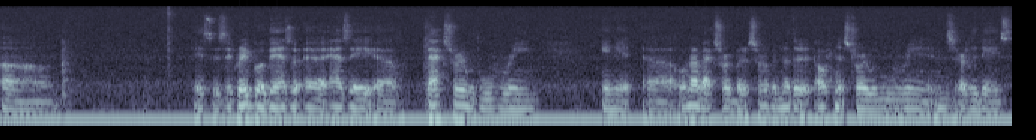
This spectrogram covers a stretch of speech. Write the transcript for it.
Um, it's, it's a great book. It has a, uh, has a uh, backstory with Wolverine in it. Uh, well, not backstory, but it's sort of another alternate story with Wolverine in his early days.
